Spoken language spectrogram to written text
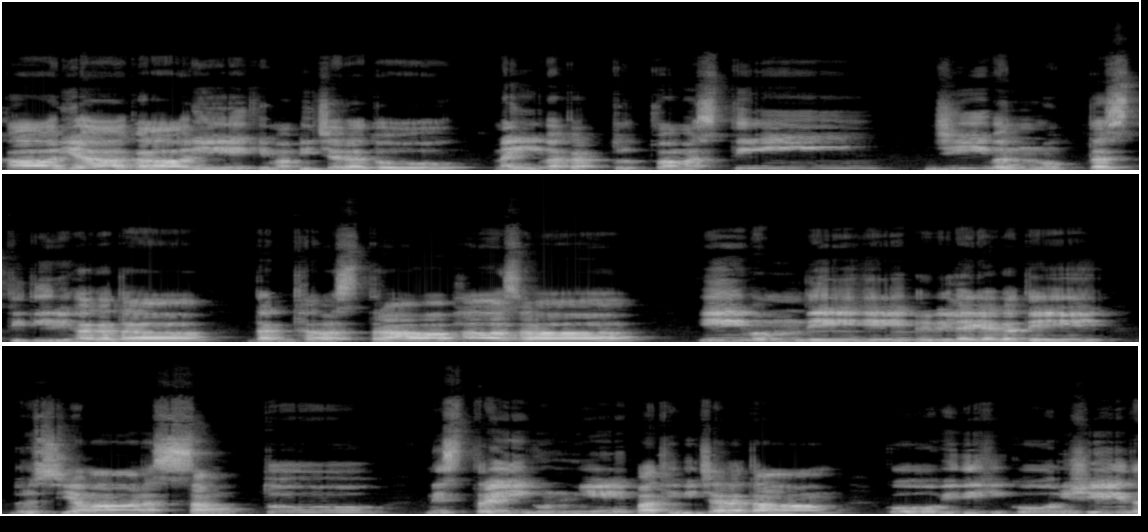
కార్యాకార్యే కిమపి చరతో నైవ కర్తృత్వమస్తి. జీవన్ముక్తస్థితిరిహ గత దగ్ధవస్త్రాభాసా ఏవం దేహే ప్రివిలయగతే. దృశ్యమానः సముక్తో నిస్త్రైగుణ్యే పథి విచరతాం కో విధి కో నిషేధ.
